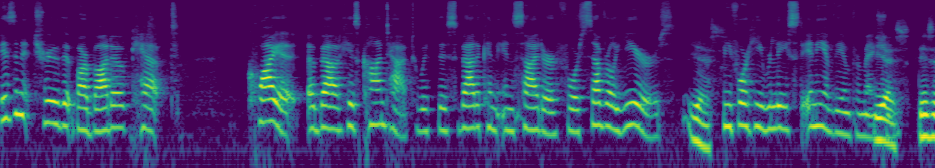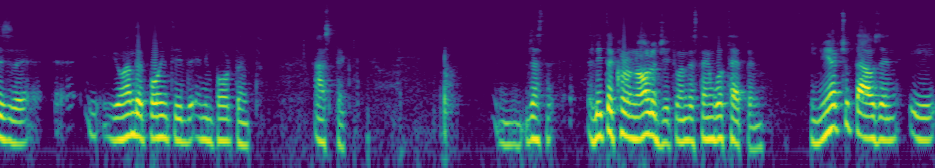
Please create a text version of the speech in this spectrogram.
Isn't it true that Barbato kept quiet about his contact with this Vatican insider for several years Yes. before he released any of the information? Yes, this is a, you underpointed an important aspect. Just a little chronology to understand what happened. In year 2000, he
